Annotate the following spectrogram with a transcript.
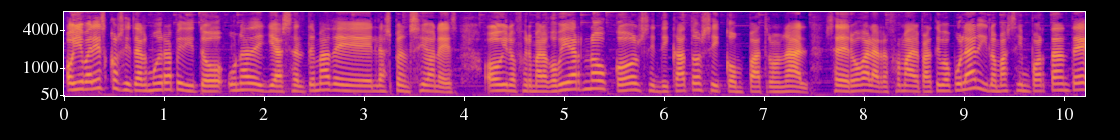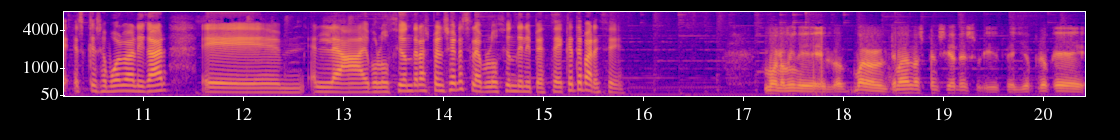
oye, varias cositas, muy rapidito. Una de ellas, el tema de las pensiones. Hoy lo firma el Gobierno con sindicatos y con patronal. Se deroga la reforma del Partido Popular y lo más importante es que se vuelve a ligar eh, la evolución de las pensiones y la evolución del IPC. ¿Qué te parece? Bueno, mire, bueno, el tema de las pensiones, yo creo que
